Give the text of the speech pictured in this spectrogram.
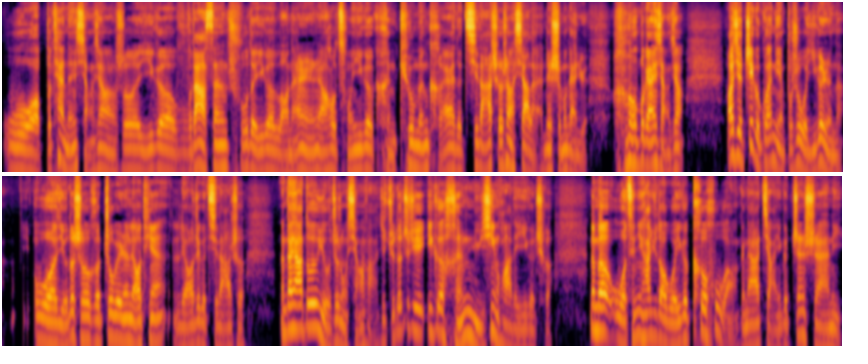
我不太能想象说一个五大三粗的一个老男人，然后从一个很 Q 门可爱的骐达车上下来，那什么感觉？我不敢想象。而且这个观点不是我一个人的，我有的时候和周围人聊天聊这个骐达车，那大家都有这种想法，就觉得这是一个很女性化的一个车。那么我曾经还遇到过一个客户啊，跟大家讲一个真实案例，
